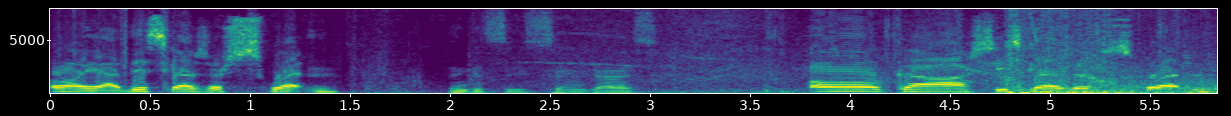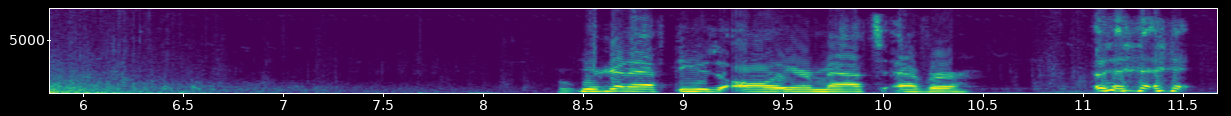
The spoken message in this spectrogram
Oh yeah, these guys are sweating. I think it's these same guys. Oh gosh, these guys are sweating. Oh. You're gonna have to use all your mats ever.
